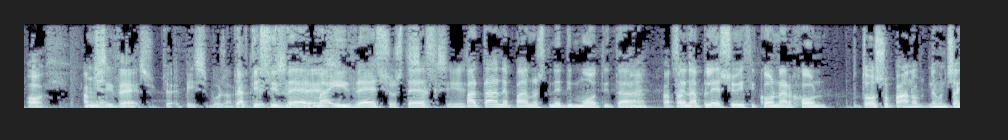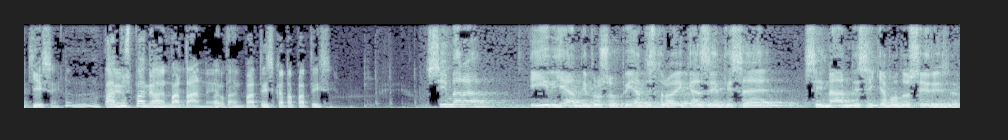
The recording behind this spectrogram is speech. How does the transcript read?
Όχι. Από Ναι. τι ιδέε. Επίσης μπορείς να Και από τις κρατήσεις ιδέες. ιδέες. Μα οι ιδέες σωστές τις αξίες. πατάνε πάνω στην εντιμότητα Ναι, σε πατάνε. ένα πλαίσιο ηθικών αρχών. Τόσο πάνω που την έχουν τσακίσει. πάντως Την- την πατάνε. έχουν πατάνε. Πατάνε. Έχουν πατήσει, καταπατήσει. Σήμερα η ίδια αντιπροσωπεία της Τρόικα ζήτησε συνάντηση και από το ΣΥΡΙΖΑ.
